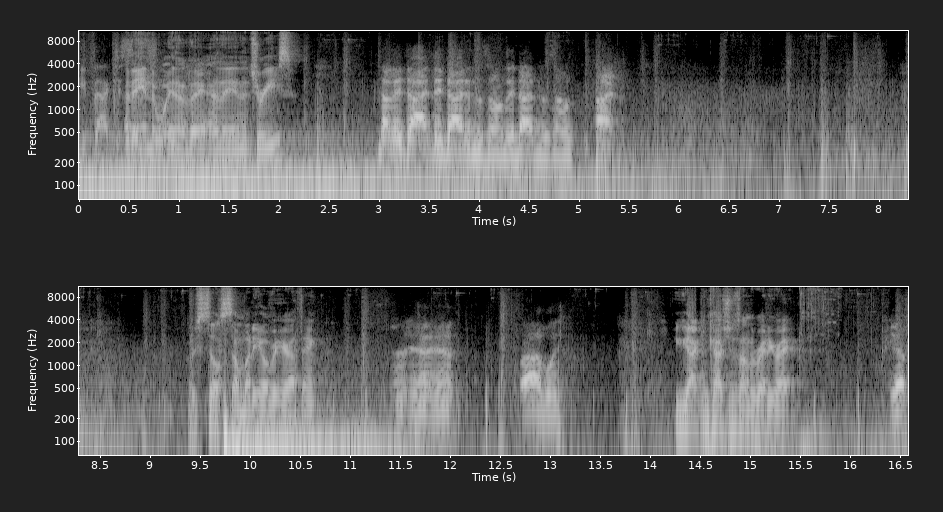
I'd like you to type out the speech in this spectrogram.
Evac to Are they in the are they, are they in the trees? No, they died. They died in the zone. They died in the zone. All right. There's still somebody over here, I think. Yeah, yeah, yeah. Probably. You got concussions on the ready, right? Yep.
